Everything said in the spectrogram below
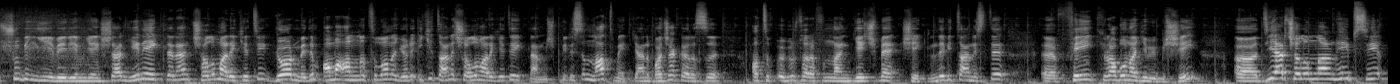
şu bilgiyi vereyim gençler. Yeni eklenen çalım hareketi görmedim ama anlatılana göre iki tane çalım hareketi eklenmiş. Birisi nutmeg yani bacak arası atıp öbür tarafından geçme şeklinde. Bir tanesi de e, fake rabona gibi bir şey. E, diğer çalımların hepsi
